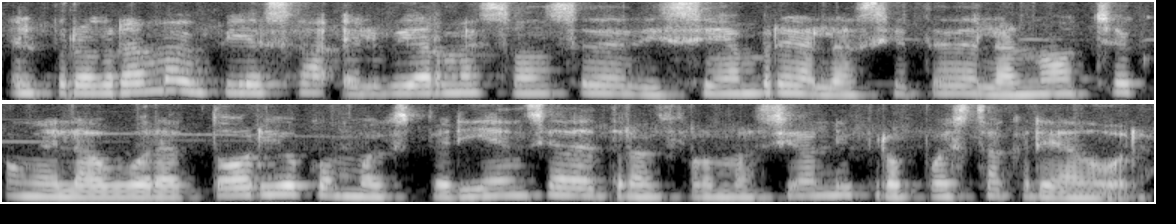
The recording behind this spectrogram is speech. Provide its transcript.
El programa empieza el viernes 11 de diciembre a las 7 de la noche con el laboratorio como experiencia de transformación y propuesta creadora,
